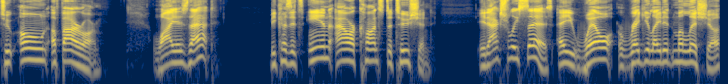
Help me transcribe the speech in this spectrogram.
to own a firearm. Why is that? Because it's in our Constitution. It actually says a well regulated militia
